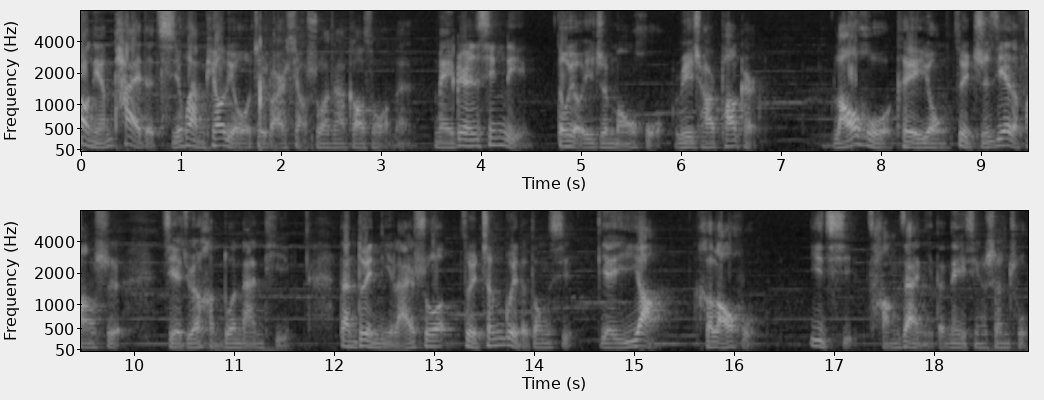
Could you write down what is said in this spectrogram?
少年派的奇幻漂流》这本小说呢，告诉我们，每个人心里都有一只猛虎 Richard Parker。老虎可以用最直接的方式解决很多难题，但对你来说最珍贵的东西也一样和老虎一起藏在你的内心深处，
